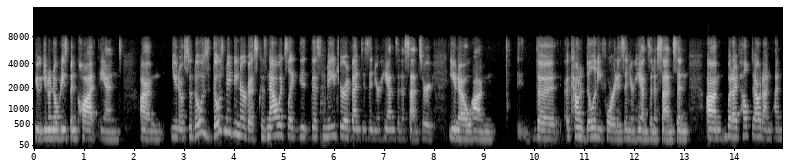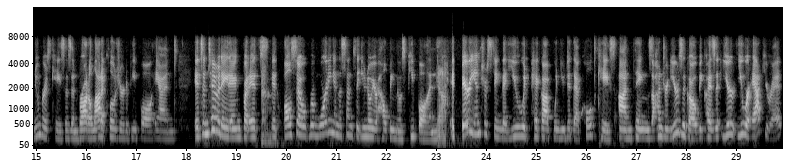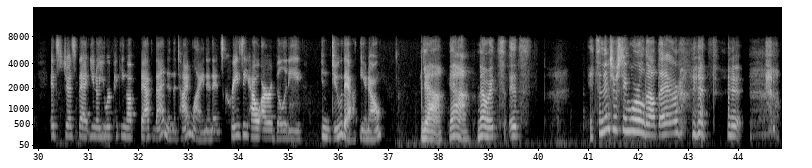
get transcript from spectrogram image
you know nobody's been caught and um you know so those those made me nervous because now it's like th- this major event is in your hands in a sense or you know um the accountability for it is in your hands in a sense. And um, but i've helped out on, on numerous cases and brought a lot of closure to people and it's intimidating but it's it's also rewarding in the sense that you know you're helping those people. And yeah. it's very interesting that you would pick up when you did that cold case on things 100 years ago because you're you were accurate. It's just that you know you were picking up back then in the timeline and it's crazy how our ability can do that you know yeah, yeah. No, it's it's it's an interesting world out there. it's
